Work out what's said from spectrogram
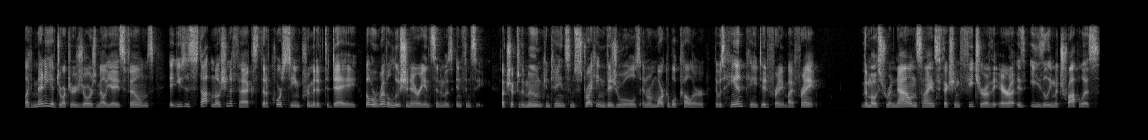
Like many of director Georges Méliès's films, it uses stop motion effects that, of course, seem primitive today, but were revolutionary in cinema's infancy. A Trip to the Moon contains some striking visuals and remarkable color that was hand painted frame by frame. The most renowned science fiction feature of the era is easily Metropolis,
